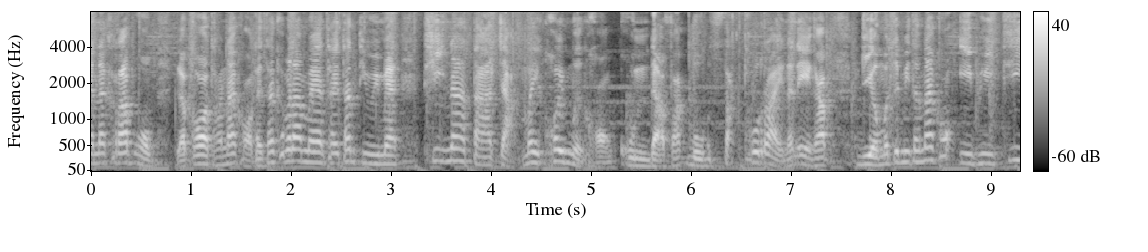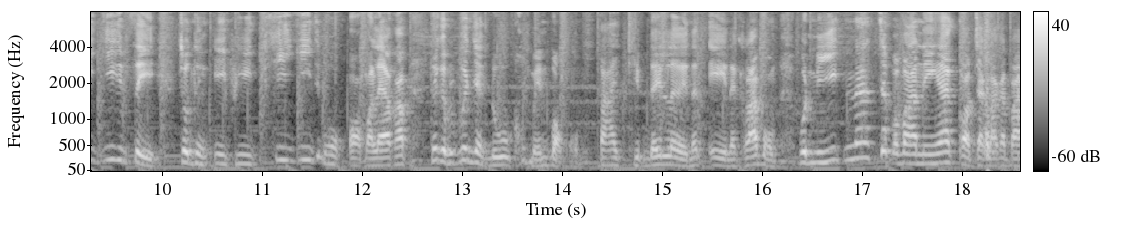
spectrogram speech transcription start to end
นนะครับผม แล้วก็ทางด้าของไททันคาเมราแมนไททันทีวีแมนที่หน้าตาจะไม่ค่อยเหมือนของคุณดาฟักบูมสักเท่าไหร่นั่นเองครับ เดี๋ยวมันจะมีทางด้าของ EP ที่ 24 จนถึง EP ที่ 26 ออกมาแล้วครับ ถ้าเกิดเพื่อนๆอยากดูคอมเมนต์บอกผมใต้คลิปได้เลยนั่นเองนะครับผม วันนี้น่าจะประมาณนี้ฮะ ก่อนจากลากันไป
